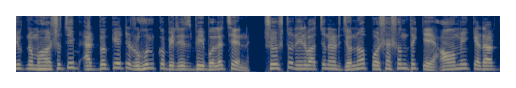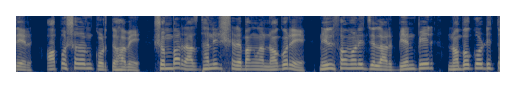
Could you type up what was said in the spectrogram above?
যুগ্ম মহাসচিব অ্যাডভোকেট রুহুল কবির রিজভি বলেছেন, সুষ্ঠু নির্বাচনের জন্য প্রশাসন থেকে আওয়ামী ক্যাডারদের অপসারণ করতে হবে। সোমবার রাজধানীর শেরেবাংলা নগরে নীলফামারী জেলার বিএনপির নবগঠিত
